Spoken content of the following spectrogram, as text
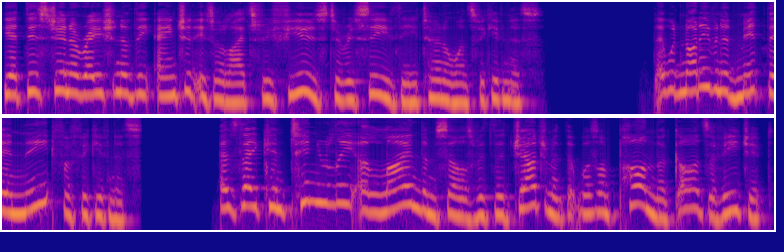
Yet this generation of the ancient Israelites refused to receive the Eternal One's forgiveness. They would not even admit their need for forgiveness, as they continually aligned themselves with the judgment that was upon the gods of Egypt.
